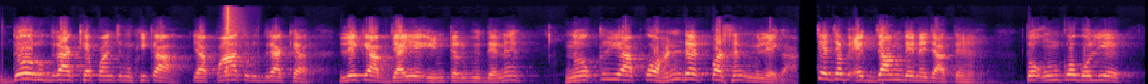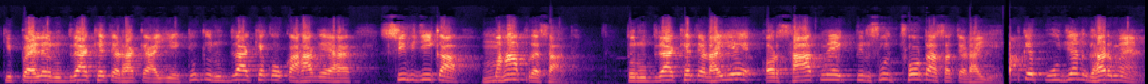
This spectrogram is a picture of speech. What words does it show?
दो रुद्राक्ष पंचमुखी का या पाँच रुद्राक्ष लेके आप जाइए इंटरव्यू देने। नौकरी आपको हंड्रेड परसेंट मिलेगा। बच्चे जब एग्ज़ाम देने जाते हैं तो उनको बोलिए कि पहले रुद्राक्ष चढ़ा के आइए, क्योंकि रुद्राक्ष को कहा गया है शिव जी का महाप्रसाद। तो रुद्राक्ष चढ़ाइए और साथ में एक त्रिशूल छोटा सा चढ़ाइए। आपके पूजन घर में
